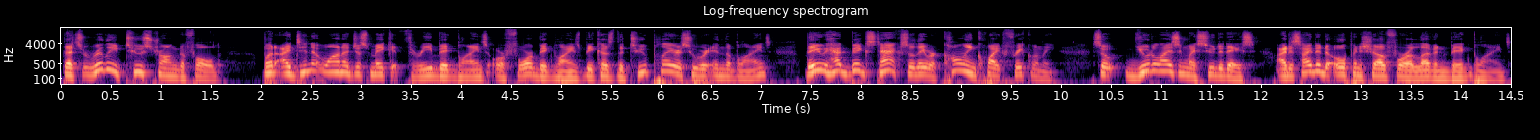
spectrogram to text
that's really too strong to fold. But I didn't want to just make it three big blinds or four big blinds because the two players who were in the blinds, they had big stacks, so they were calling quite frequently. So, utilizing my suited ace, I decided to open shove for 11 big blinds.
